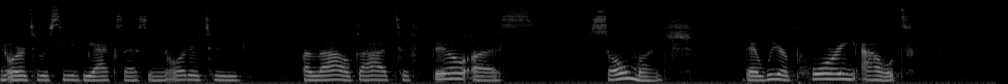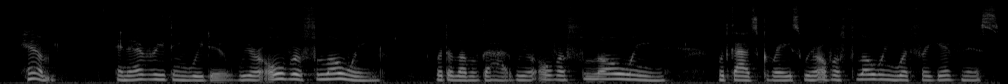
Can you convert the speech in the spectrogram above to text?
in order to receive the access, and in order to allow God to fill us so much that we are pouring out Him in everything we do. We are overflowing with the love of God. We are overflowing with God's grace. We are overflowing with forgiveness.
